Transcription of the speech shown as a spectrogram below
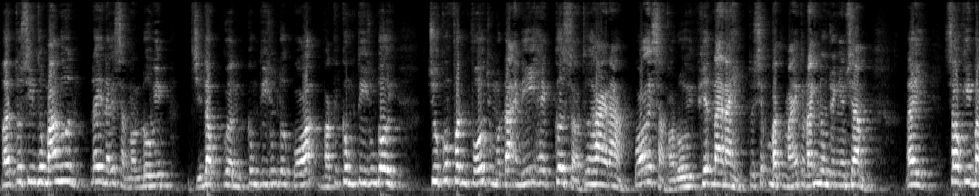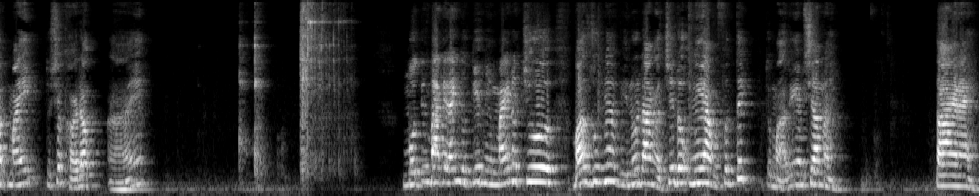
Và tôi xin thông báo luôn, đây là cái sản phẩm đồ bịp chỉ độc quyền công ty chúng tôi có và cái công ty chúng tôi chưa có phân phối cho một đại lý hay cơ sở thứ hai nào có cái sản phẩm đồ hiện đại này, tôi sẽ bật máy tôi đánh luôn cho anh em xem. Đây, sau khi bật máy, tôi sẽ khởi động. Đấy. Một đến ba cái đánh đầu tiên thì máy nó chưa báo dung nhá, vì nó đang ở chế độ nghe và phân tích. Tôi mở cho anh em xem này. Tài này.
